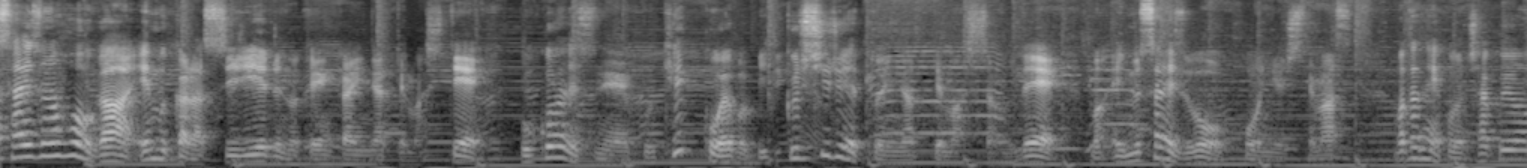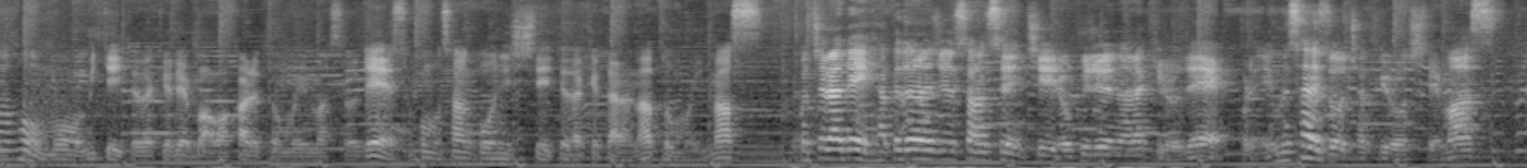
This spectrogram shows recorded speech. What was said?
サイズの方が M から 3L の展開になってまして、僕はですね、これ結構やっぱビッグシルエットになってましたので、まあ、M サイズを購入してます。またね、この着用の方も見ていただければわかると思いますので、そこも参考にしていただけたらなと思います。こちらで173センチ、67キロで、これ M サイズを着用してます。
